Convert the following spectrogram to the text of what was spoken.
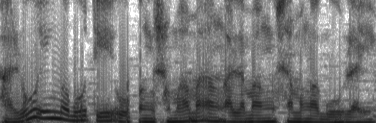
Haluing mabuti upang sumama ang alamang sa mga gulay.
